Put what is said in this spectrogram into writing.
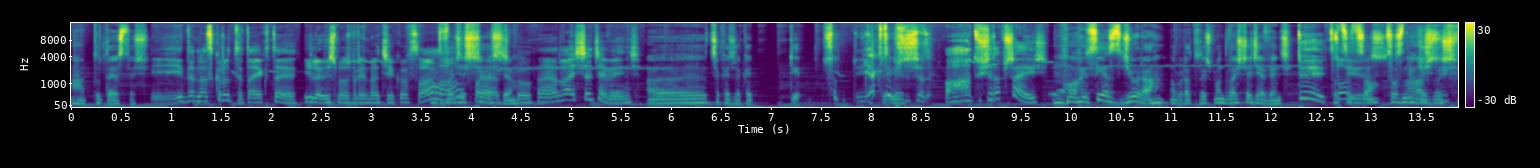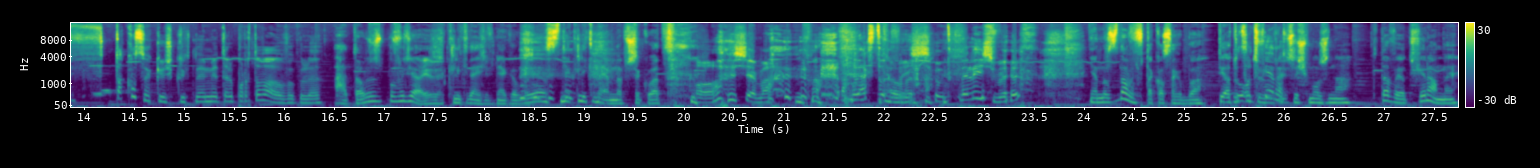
Aha, tutaj jesteś. I, idę na skróty, tak jak ty. Ile już masz brainrocików, co? No, 28. pajaczku. No, ja 29. Eee, czekaj, czekaj. Ty, co? Jak ty jest. przyszedł? A, tu się da przejść. No, jest, jest dziura. Dobra, tu już mam 29. Ty, Co, co, co, jest? co? Znalazłeś? Jakieś, w takosa jakiegoś kliknąłem, mnie teleportowało w ogóle. A, to już powiedziałeś, że kliknęłeś w niego, bo ja nie kliknąłem na przykład. O, siema. Ale jak stąd Dobra. wyjść? Utknęliśmy. Nie no, znowu w takosa chyba. Ty, a tu No co ty otwierać mówisz? coś można. To dawaj, otwieramy.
